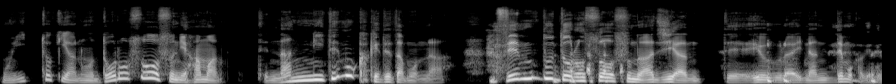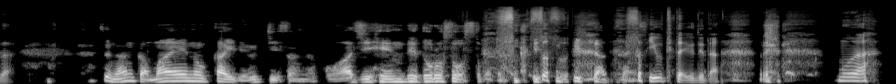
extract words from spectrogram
もう一時あの、泥ソースにハマって何にでもかけてたもんな。全部泥ソースの味やんっていうぐらい何でもかけてた。それなんか前の回でウッチーさんがこう味変で泥ソースとかって言ってた そう言ってた言ってた。もうな、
